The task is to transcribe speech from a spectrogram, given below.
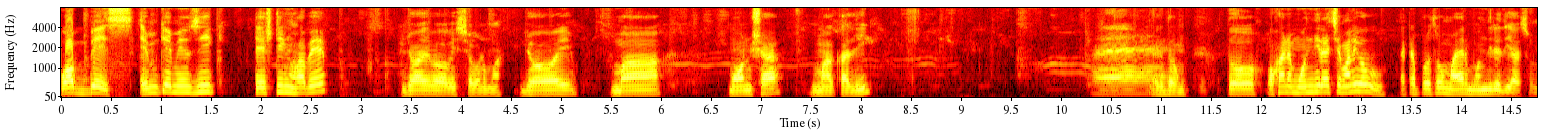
pop bass M K music testing হবে। জয় বাবা বিশ্বকর্মা। জয় মা মনসা, মা কালী। একদম। তো ওখানে মন্দির আছে মালিবাবু একটা প্রথম মায়ের মন্দিরে দিয়ে আসুন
